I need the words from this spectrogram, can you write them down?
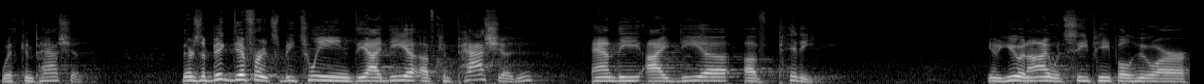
With compassion. There's a big difference between the idea of compassion and the idea of pity. You know, you and I would see people who are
